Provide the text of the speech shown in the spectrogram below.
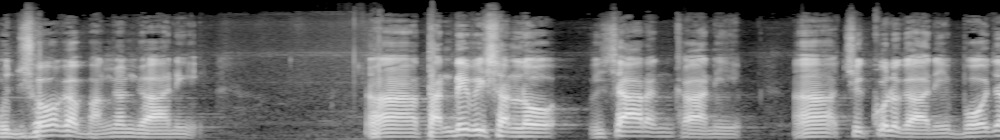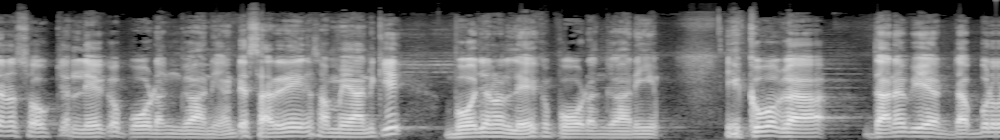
ఉద్యోగ భంగం కానీ తండ్రి విషయంలో విచారం కానీ చిక్కులు కానీ భోజన సౌఖ్యం లేకపోవడం కానీ అంటే సరైన సమయానికి భోజనం లేకపోవడం కానీ ఎక్కువగా ధన వ్యయ డబ్బులు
